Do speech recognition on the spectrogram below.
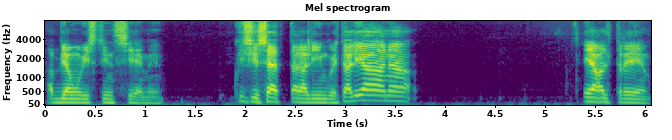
abbiamo visto insieme. Qui si setta la lingua italiana e altre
